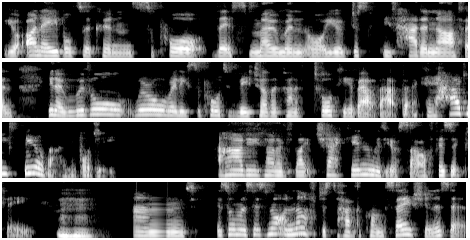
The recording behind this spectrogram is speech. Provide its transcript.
you're unable to can support this moment or you're just you've had enough. And you know we've all we're all really supportive of each other kind of talking about that. But okay how do you feel that in your body? How do you kind of like check in with yourself physically? Mm-hmm. and it's almost it's not enough just to have the conversation is it?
